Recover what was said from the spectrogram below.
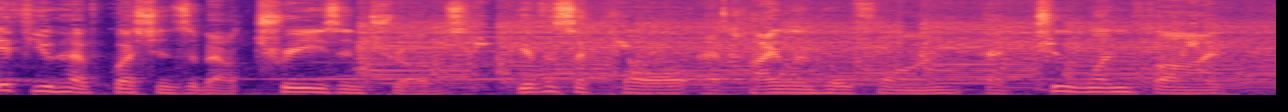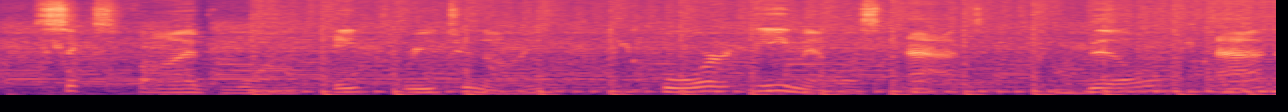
If you have questions about trees and shrubs, give us a call at Highland Hill Farm at 215 651-8329 or email us at bill at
